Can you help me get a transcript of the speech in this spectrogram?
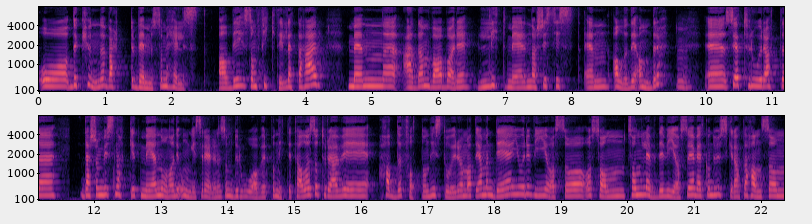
Og det kunne vært hvem som helst av de som fikk til dette her. Men eh, Adam var bare litt mer narsissist enn alle de andre. Mm. Så jeg tror at eh, dersom vi snakket med noen av de unge israelerne som dro over på 90-tallet, så tror jeg vi hadde fått noen historier om at ja, men det gjorde vi også, og sånn, sånn levde vi også. Jeg vet ikke om du husker at det er han som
